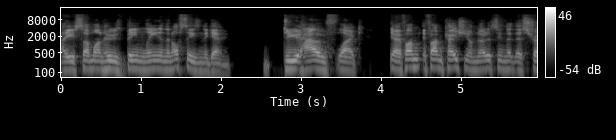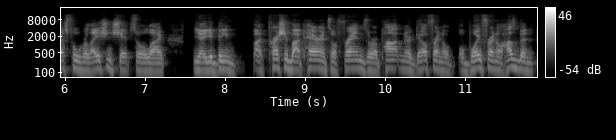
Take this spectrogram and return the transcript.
Are you someone who's been lean and then off season again? Do you have like, you know, if I'm if I'm coaching, I'm noticing that there's stressful relationships or like, you know, you're being like pressured by parents or friends or a partner, girlfriend or, or boyfriend or husband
